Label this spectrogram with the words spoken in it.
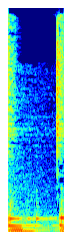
you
